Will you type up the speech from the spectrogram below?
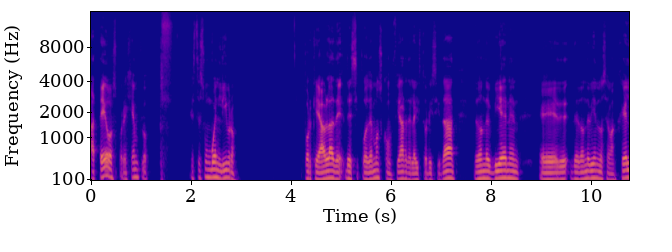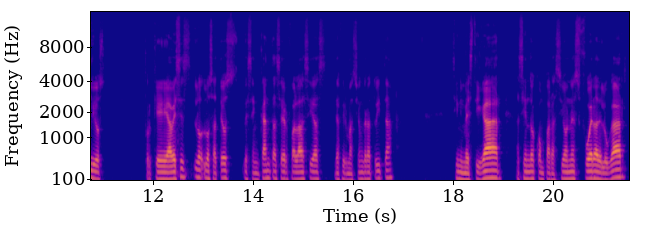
ateos, por ejemplo, este es un buen libro porque habla de, si podemos confiar, de la historicidad, de dónde vienen, eh, de, dónde vienen los evangelios, porque a veces los ateos les encanta hacer falacias de afirmación gratuita, sin investigar, haciendo comparaciones fuera de lugar,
